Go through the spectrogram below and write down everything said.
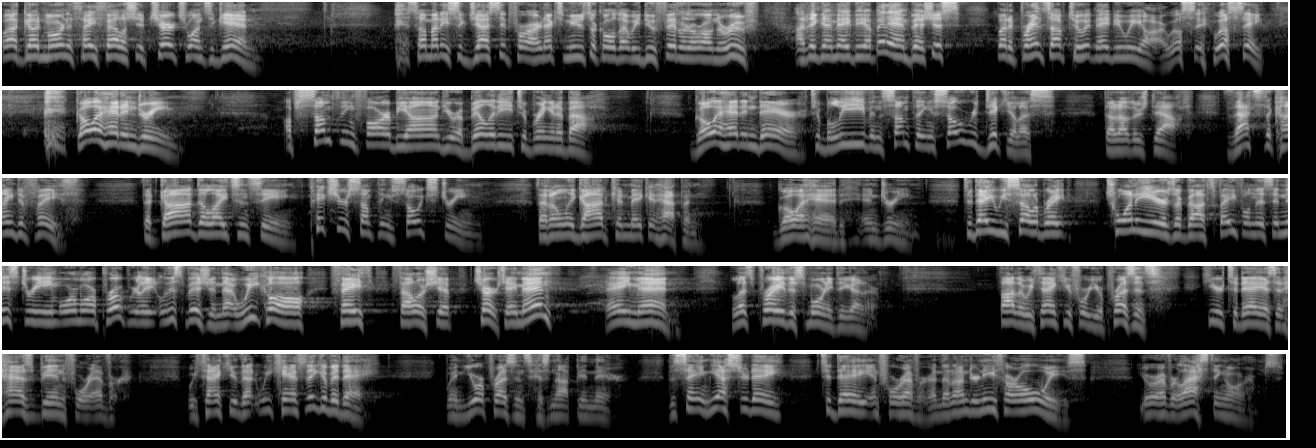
Well, good morning, Faith Fellowship Church, once again. Somebody suggested for our next musical that we do Fiddler on the Roof. I think that may be a bit ambitious, but if Brent's up to it, maybe we are. We'll see. We'll see. Go ahead and dream of something far beyond your ability to bring it about. Go ahead and dare to believe in something so ridiculous that others doubt. That's the kind of faith that God delights in seeing. Picture something so extreme that only God can make it happen. Go ahead and dream. Today we celebrate 20 years of God's faithfulness in this dream, or more appropriately, this vision that we call Faith Fellowship Church. Amen? Amen. Amen. Let's pray this morning together. Father, we thank you for your presence here today as it has been forever. We thank you that we can't think of a day when your presence has not been there. The same yesterday, today, and forever, and that underneath are always your everlasting arms.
